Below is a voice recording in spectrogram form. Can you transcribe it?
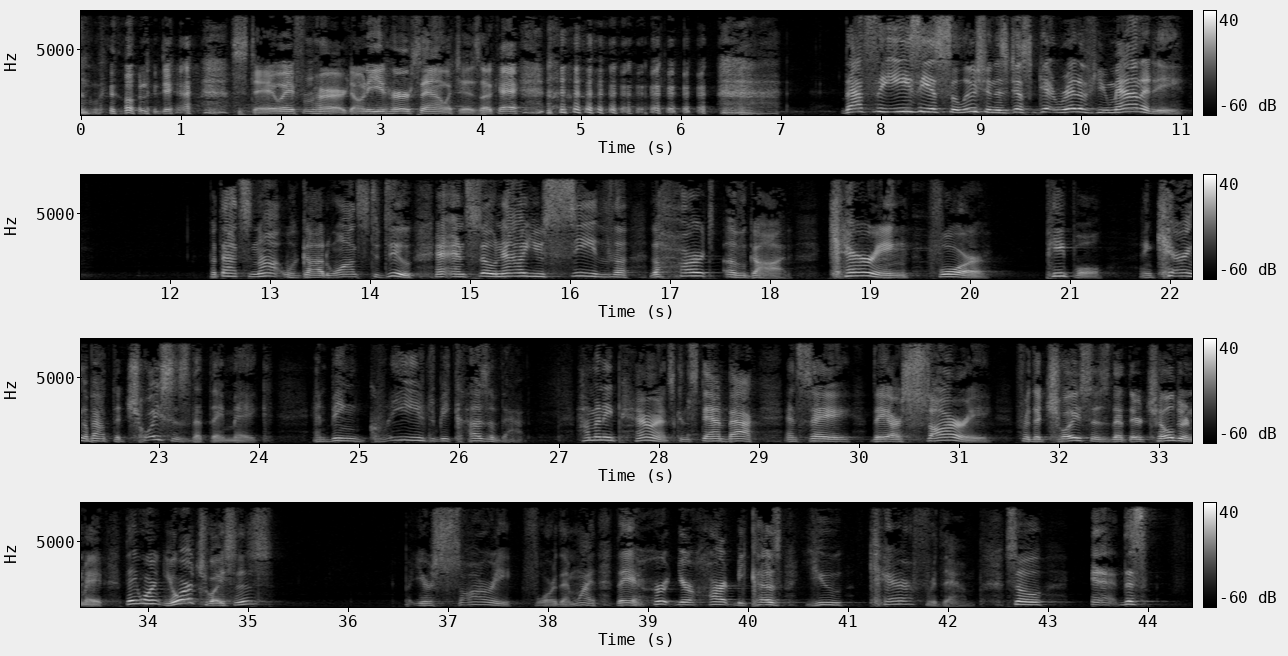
Stay away from her. Don't eat her sandwiches, okay? that's the easiest solution is just get rid of humanity. But that's not what God wants to do. And, and so now you see the, the heart of God caring for people and caring about the choices that they make and being grieved because of that. How many parents can stand back and say they are sorry for the choices that their children made? They weren't your choices, but you're sorry for them. Why? They hurt your heart because you care for them. So eh, this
